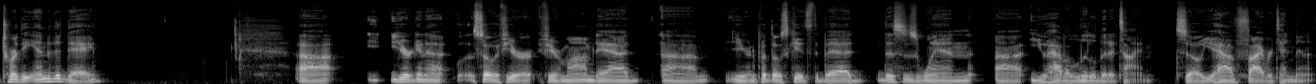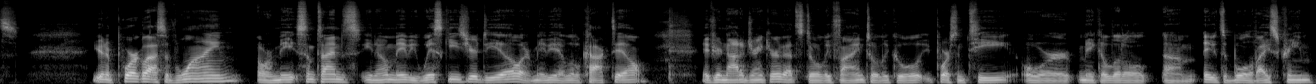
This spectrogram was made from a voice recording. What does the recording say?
toward the end of the day, uh, you're gonna so if you're if you're a mom dad um, you're gonna put those kids to bed this is when uh, you have a little bit of time so you have five or ten minutes you're to pour a glass of wine, or me, sometimes, you know, maybe whiskey's your deal, or maybe a little cocktail. If you're not a drinker, that's totally fine, totally cool. You pour some tea, or make a little, um, maybe it's a bowl of ice cream,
